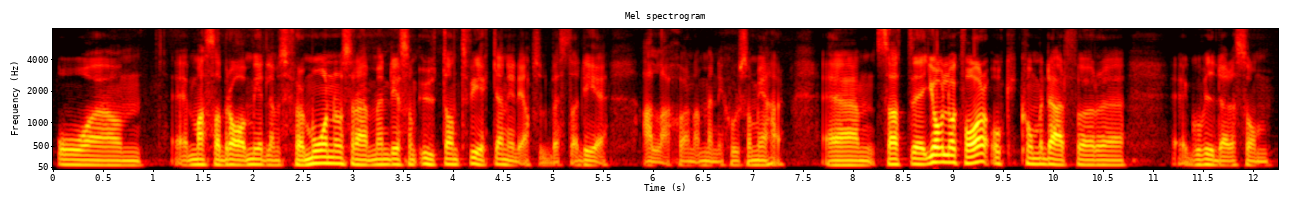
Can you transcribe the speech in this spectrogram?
Och um, massa bra medlemsförmåner och sådär. Men det som utan tvekan är det absolut bästa, det är alla sköna människor som är här. Ehm, så att eh, jag vill vara kvar och kommer därför eh, gå vidare som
